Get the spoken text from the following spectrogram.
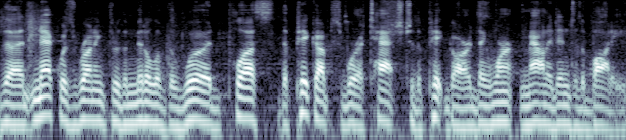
the neck was running through the middle of the wood, plus the pickups were attached to the pick guard. They weren't mounted into the body.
